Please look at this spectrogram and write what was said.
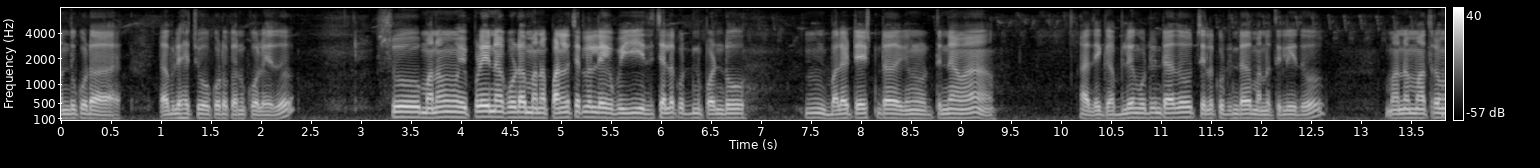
మందు కూడా డబ్ల్యూహెచ్ఓ కూడా కనుక్కోలేదు. సో మనం ఎప్పుడైనా కూడా మన పండ్ల చెట్లు లేకపోయి ఇది చెల్ల కొట్టిన పండు భలే టేస్ట్ ఉంటుంది. తిన్నామా అది గబ్బిలేం కొట్టింటుందో చిల్ల కొట్టింటుందో మనకు తెలియదు మనం మాత్రం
